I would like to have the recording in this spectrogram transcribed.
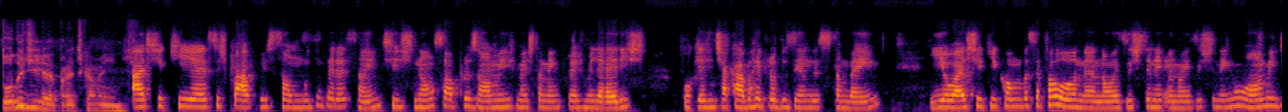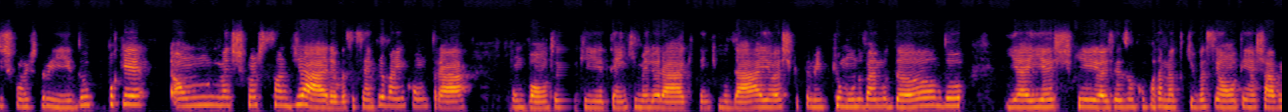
todo dia, praticamente. Acho que esses papos são muito interessantes, não só para os homens, mas também para as mulheres, porque a gente acaba reproduzindo isso também. E eu acho que, como você falou, né, não existe, não existe nenhum homem desconstruído, porque é uma desconstrução diária. Você sempre vai encontrar um ponto que tem que melhorar, que tem que mudar. E eu acho que também porque o mundo vai mudando. E aí acho que às vezes um comportamento que você ontem achava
